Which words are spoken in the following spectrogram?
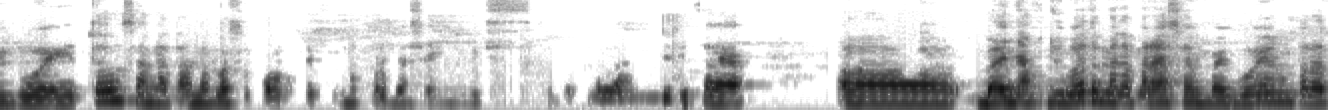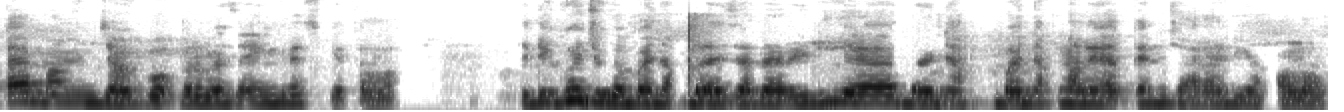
gue itu sangat amat suportif untuk berbahasa Inggris kebetulan. Jadi kayak uh, banyak juga teman-teman SMP gue yang ternyata emang jago berbahasa Inggris gitu loh. Jadi gue juga banyak belajar dari dia, banyak banyak ngeliatin cara dia kalau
